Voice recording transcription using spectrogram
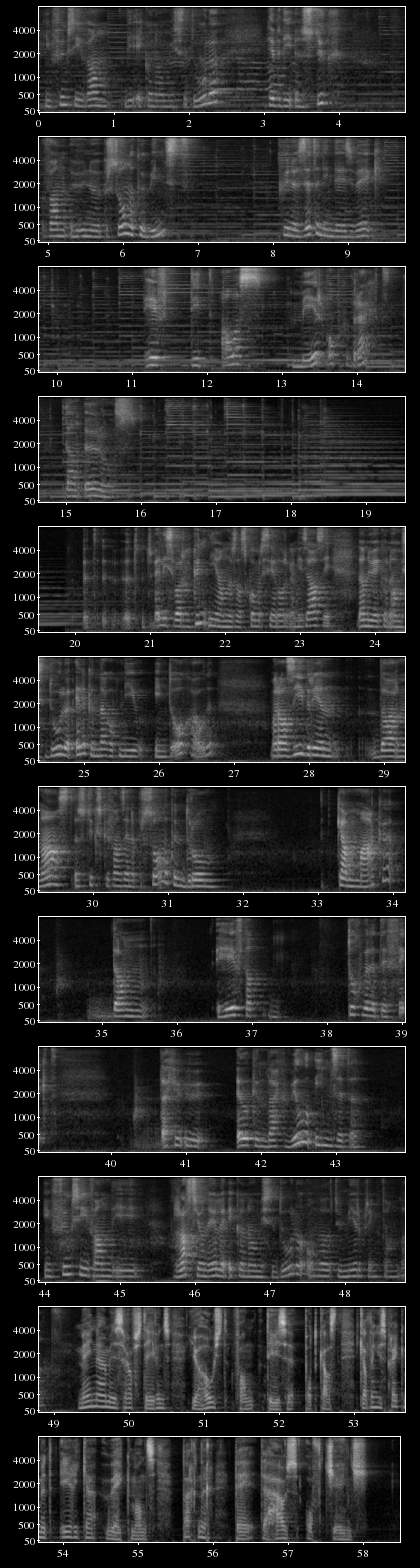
in functie van die economische doelen, hebben die een stuk van hun persoonlijke winst kunnen zetten in deze week? Heeft dit alles meer opgebracht dan euro's? Het, het, het weliswaar, je kunt niet anders als commerciële organisatie dan je economische doelen elke dag opnieuw in toog houden. Maar als iedereen daarnaast een stukje van zijn persoonlijke droom kan maken, dan heeft dat toch wel het effect dat je je elke dag wil inzetten in functie van die rationele economische doelen, omdat het u meer brengt dan dat. Mijn naam is Raf Stevens, je host van deze podcast. Ik had een gesprek met Erika Wijkmans, partner bij The House of Change.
